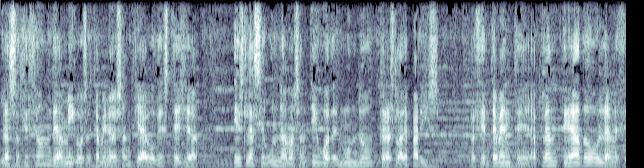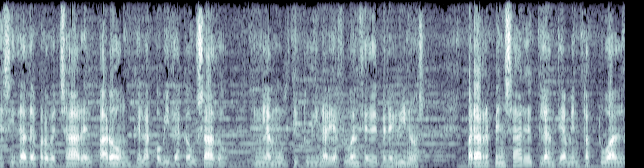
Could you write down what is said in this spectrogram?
La Asociación de Amigos del Camino de Santiago de Estella es la segunda más antigua del mundo tras la de París. Recientemente ha planteado la necesidad de aprovechar el parón que la COVID ha causado en la multitudinaria afluencia de peregrinos para repensar el planteamiento actual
